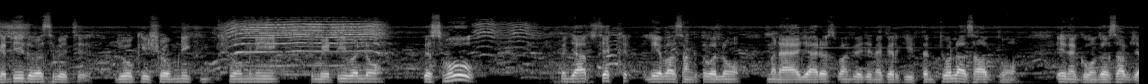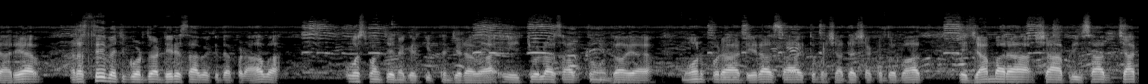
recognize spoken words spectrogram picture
ਗੱਦੀ ਦਿਵਸ ਵਿੱਚ, ਜੋ ਕਿ ਸ਼੍ਰੋਮਣੀ ਸ਼੍ਰੋਮਣੀ ਕਮੇਟੀ ਵੱਲੋਂ ਤੇ ਸਮੂਹ ਪੰਜਾਬ ਸਿੱਖ ਲੇਵਾ ਸੰਗਤ ਵੱਲੋਂ ਮਨਾਇਆ ਜਾ ਰਿਹਾ। ਉਸ ਸੰਬੰਧ ਵਿੱਚ ਨਗਰ ਕੀਰਤਨ ਚੋਲਾ ਸਾਹਿਬ ਤੋਂ ਇਹ ਨਗੋਂਦਾ ਸਾਹਿਬ ਜਾ ਰਿਹਾ। ਰਸਤੇ ਵਿੱਚ ਗੁਰਦੁਆਰਾ ਡੇਰੇ ਸਾਹਿਬ ਇੱਕ ਦਾ ਪੜਾਅ ਵਾ। ਉਸ ਪੰਚ ਨਗਰ ਕੀਰਤਨ ਜਿਹੜਾ ਵਾ ਇਹ ਚੋਲਾ ਸਾਹਿਬ ਤੋਂ ਹੁੰਦਾ ਹੋਇਆ ਮੋਹਨਪੁਰਾ ਡੇਰਾ ਸਾਹਿਬ ਤੋਂ ਪ੍ਰਸ਼ਾਦਾ ਛਕਣ ਤੋਂ ਬਾਅਦ ਇਹ ਜਾਮਰਾ ਸ਼ਾਹਪੁਰੀ ਸਾਹਿਬ ਚੱਕ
